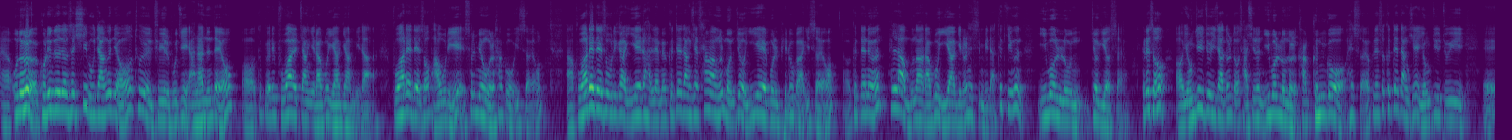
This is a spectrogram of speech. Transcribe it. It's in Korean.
에, 오늘 고린도전서 15장은요 토요일 주일 보지 않았는데요. 어, 특별히 부활장이라고 이야기합니다. 부활에 대해서 바울이 설명을 하고 있어요. 아, 부활에 대해서 우리가 이해를 하려면 그때 당시의 상황을 먼저 이해해 볼 필요가 있어요. 어, 그때는 헬라 문화라고 이야기를 했습니다. 특징은 이원론적이었어요. 그래서 어, 영지주의자들도 사실은 이원론을 가- 근거했어요. 그래서 그때 당시에 영지주의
